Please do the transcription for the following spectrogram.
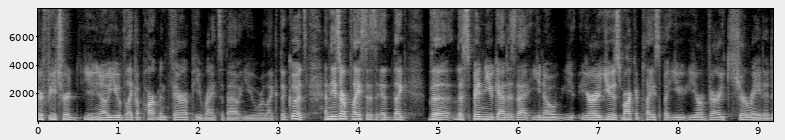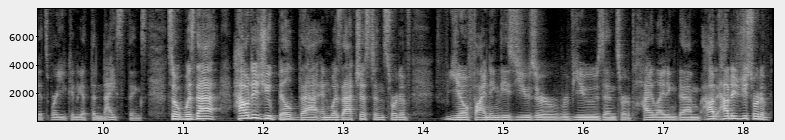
you're featured. You know, you have like apartment therapy writes about you, or like the goods, and these are places. It, like the the spin you get is that you know you're a used marketplace, but you you're very curated. It's where you can get the nice things. So was that? How did you build that? And was that just in sort of you know finding these user reviews and sort of highlighting them how, how did you sort of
